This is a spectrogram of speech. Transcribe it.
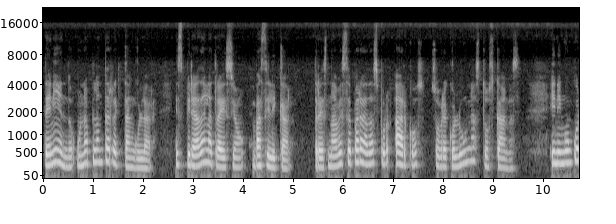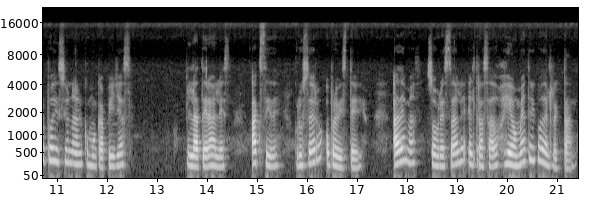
teniendo una planta rectangular inspirada en la tradición basilical tres naves separadas por arcos sobre columnas toscanas y ningún cuerpo adicional como capillas laterales, ábside, crucero o previsterio. Además, sobresale el trazado geométrico del rectángulo.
